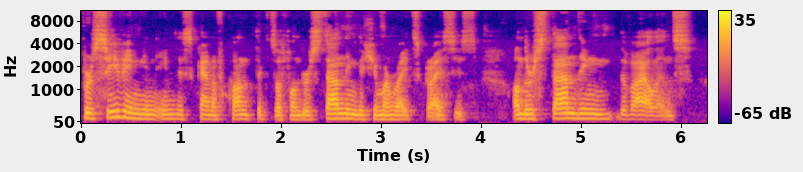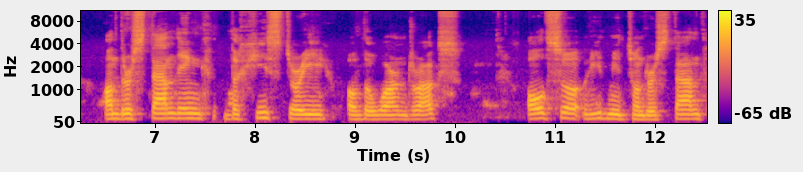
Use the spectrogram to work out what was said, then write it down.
perceiving in, in this kind of context of understanding the human rights crisis, understanding the violence, understanding the history of the war on drugs, also lead me to understand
